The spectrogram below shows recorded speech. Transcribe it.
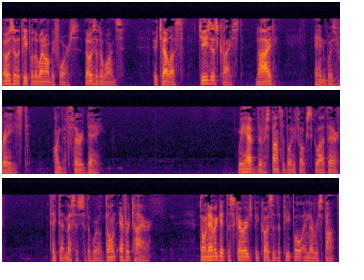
Those are the people that went on before us. Those are the ones who tell us Jesus Christ died and was raised on the third day. We have the responsibility, folks, to go out there, take that message to the world. Don't ever tire. Don't ever get discouraged because of the people and their response.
